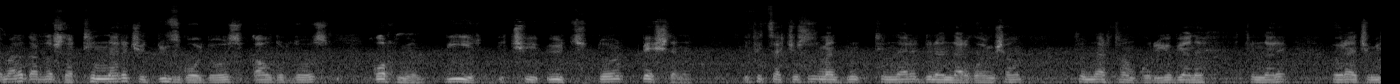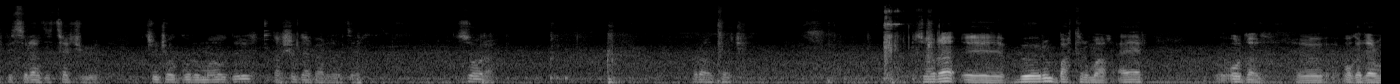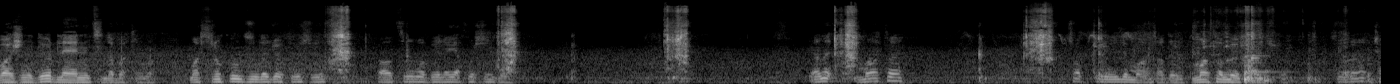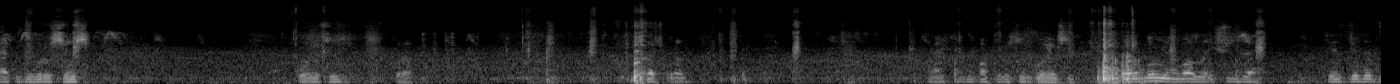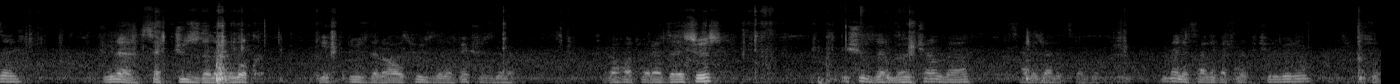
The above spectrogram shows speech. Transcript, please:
Deməli qardaşlar, tinləri ki düz qoydunuz, qaldırdınız, qorxmayın. 1 2 3 4 5 dənə. İpi çəkirsiniz. Mən dün, tinləri dünənləri qoymuşam. Tam quruyub, yəni tinləri hörən kimi ipi sıracı çəkmir. Çünki o qurumalıdır, daşı dəbərləcək. Sonra buranı çək. Sonra e, böğrün batırmaq. Əgər o da e, o qədər vacını deyil, ləyənin içində batırmaq. Mastrokun ucunda götürürsünüz. Qalçığıma belə yaxlaşınca. Yəni mata çok kırıylı matadır. Mata möhkəmdir. Sonra çarpıcı vurursunuz. Koyursunuz bura. Saç buranı. Çarpıcı batırırsınız koyursunuz. Sonra bu minvalla işinizə tez gedəcək. Günə 800 dənə blok, 700 dənə, 600 dənə, 500 dənə rahat verəcəksiniz. İşiniz də möhkəm və səliqəli çıxacaq. Bir dənə səliqəsinə fikir verin. Su.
